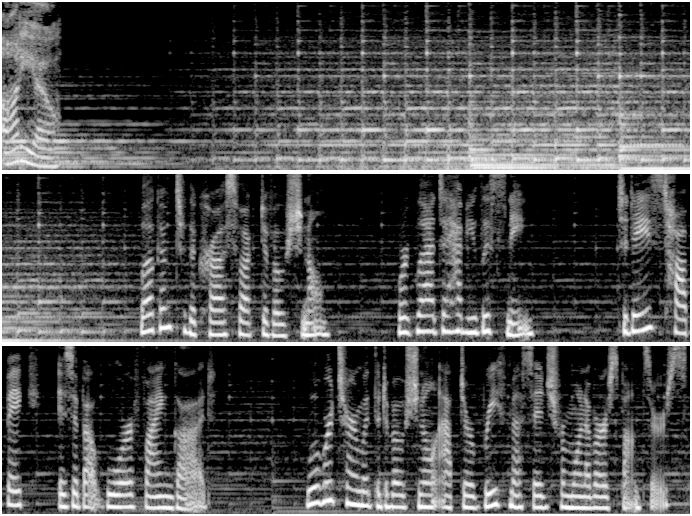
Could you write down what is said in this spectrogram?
Audio. Welcome to the Crosswalk Devotional. We're glad to have you listening. Today's topic is about glorifying God. We'll return with the devotional after a brief message from one of our sponsors.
